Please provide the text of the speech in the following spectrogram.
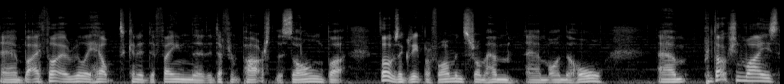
Um, but I thought it really helped kind of define the, the, different parts of the song. But I thought it was a great performance from him um, on the whole. Um, production wise,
